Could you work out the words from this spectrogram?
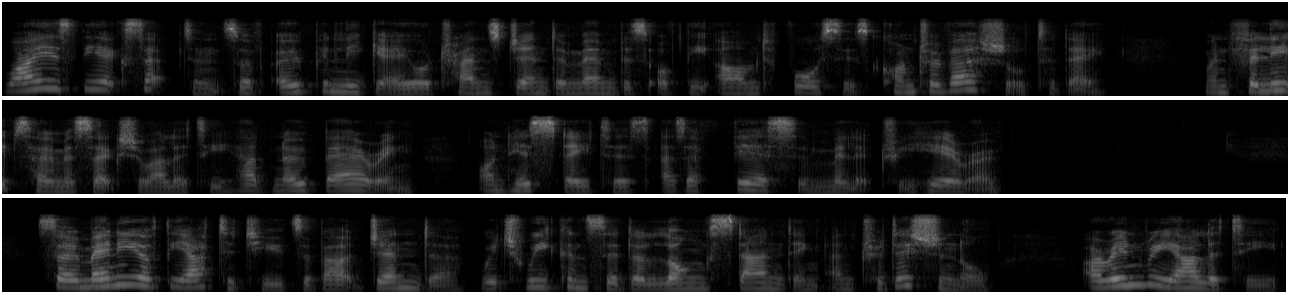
Why is the acceptance of openly gay or transgender members of the armed forces controversial today, when Philippe's homosexuality had no bearing on his status as a fearsome military hero. So many of the attitudes about gender which we consider long standing and traditional are in reality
